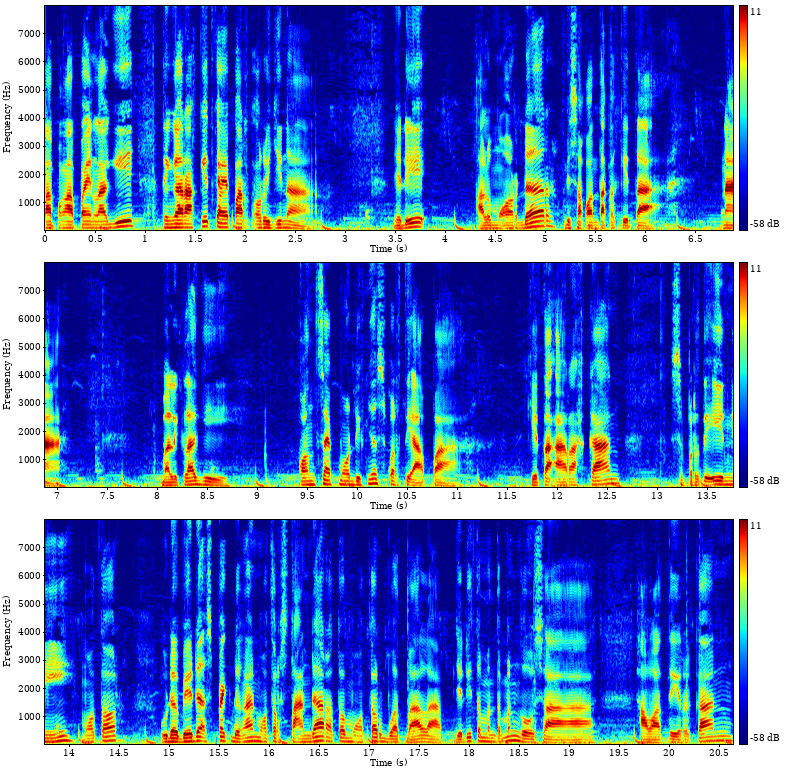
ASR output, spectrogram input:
ngapa-ngapain lagi. Tinggal rakit kayak part original. Jadi kalau mau order bisa kontak ke kita. Nah balik lagi. Konsep modifnya seperti apa? Kita arahkan seperti ini motor udah beda spek dengan motor standar atau motor buat balap. Jadi teman-teman nggak usah khawatirkan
